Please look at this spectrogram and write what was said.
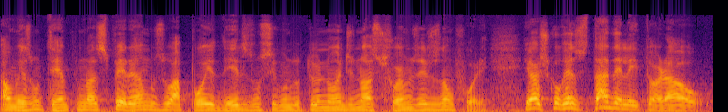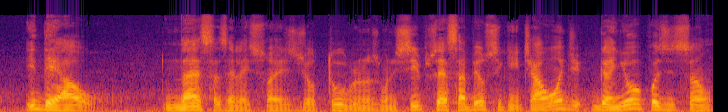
ao mesmo tempo, nós esperamos o apoio deles no segundo turno, onde nós formos, eles não forem. Eu acho que o resultado eleitoral ideal nessas eleições de outubro nos municípios é saber o seguinte: aonde ganhou a oposição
